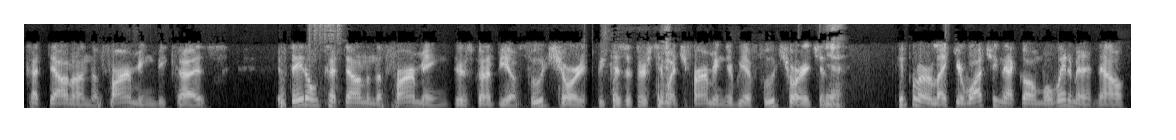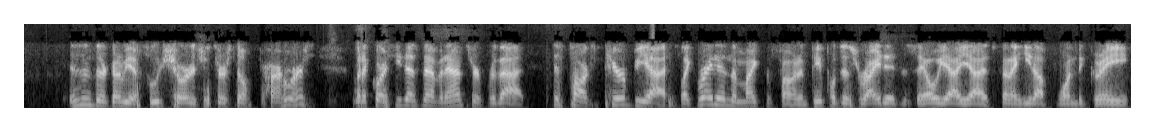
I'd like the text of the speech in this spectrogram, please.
cut down on the farming because if they don't cut down on the farming, there's going to be a food shortage because if there's too much farming, there'll be a food shortage. And yeah. people are like, you're watching that going, well, wait a minute now, isn't there going to be a food shortage if there's no farmers? But of course, he doesn't have an answer for that. This talks pure BS, like right in the microphone, and people just write it and say, oh yeah, yeah, it's going to heat up one degree,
